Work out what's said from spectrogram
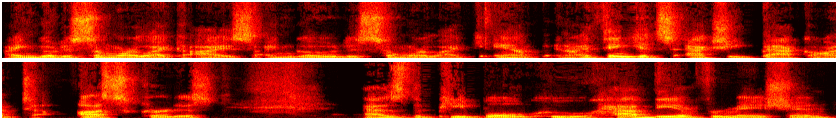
i can go to somewhere like ice i can go to somewhere like amp and i think it's actually back on to us curtis as the people who have the information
